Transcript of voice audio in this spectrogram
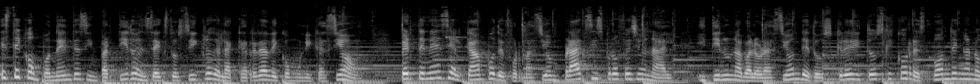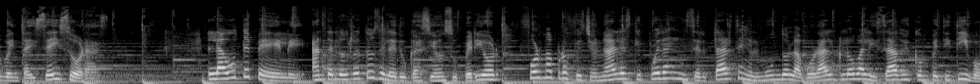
Este componente es impartido en sexto ciclo de la carrera de comunicación, pertenece al campo de formación praxis profesional y tiene una valoración de dos créditos que corresponden a 96 horas. La UTPL, ante los retos de la educación superior, forma profesionales que puedan insertarse en el mundo laboral globalizado y competitivo,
